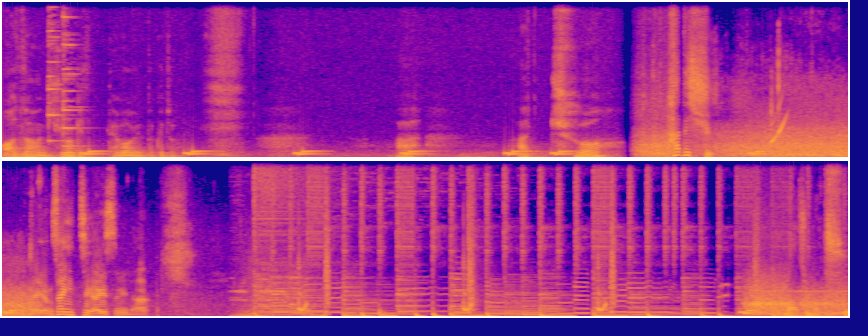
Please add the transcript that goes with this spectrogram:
아, 나 줄넘기 대박이었다, 그죠? 아, 아 추워? 하디슈 자, 영상 힌트 가겠습니다. 마지막 수.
